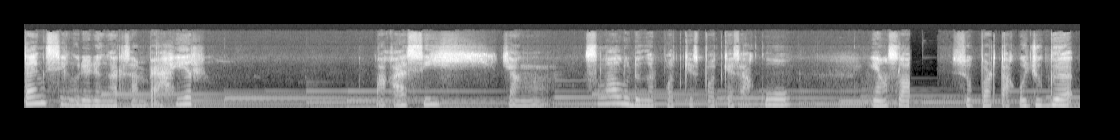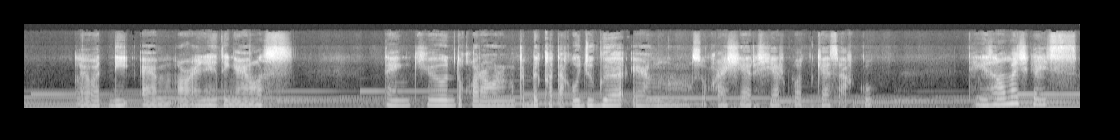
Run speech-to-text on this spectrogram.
Thanks yang udah dengar sampai akhir. Makasih yang selalu dengar podcast-podcast aku, yang selalu support aku juga lewat DM or anything else. Thank you untuk orang-orang terdekat aku juga yang suka share-share podcast aku. Thank you so much guys.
